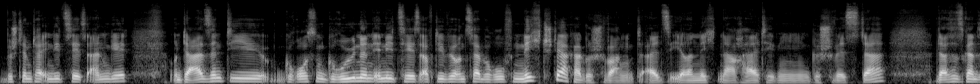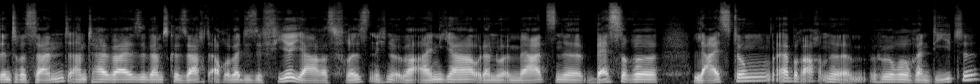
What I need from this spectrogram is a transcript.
bestimmter Indizes angeht. Und da sind die großen grünen Indizes, auf die wir uns da berufen, nicht stärker geschwankt als ihre nicht nachhaltigen Geschwister. Das ist ganz interessant, haben teilweise, wir haben es gesagt, auch über diese Vierjahresfrist, nicht nur über ein Jahr oder nur im März, eine bessere Leistung erbracht, eine höhere Rendite.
